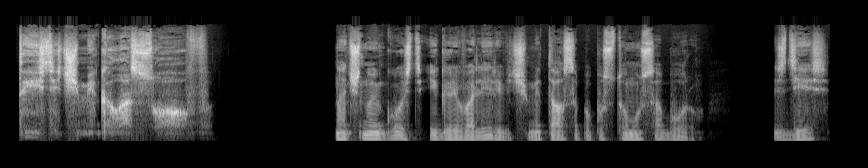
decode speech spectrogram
тысячами голосов. Ночной гость Игорь Валерьевич метался по пустому собору. Здесь,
